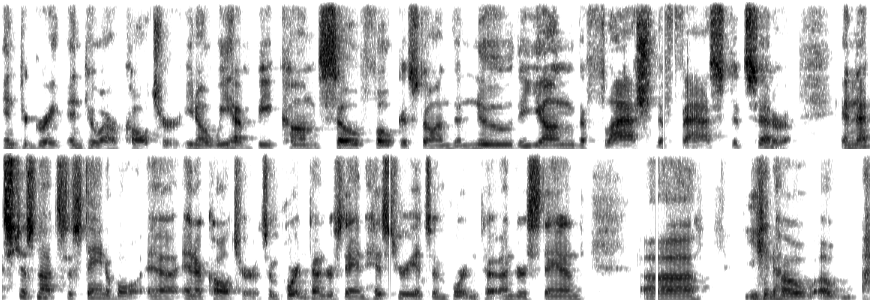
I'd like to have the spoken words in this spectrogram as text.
integrate into our culture. You know, we have become so focused on the new, the young, the flash, the fast, etc. And that's just not sustainable uh, in a culture. It's important to understand history. It's important to understand, uh, you know, uh,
